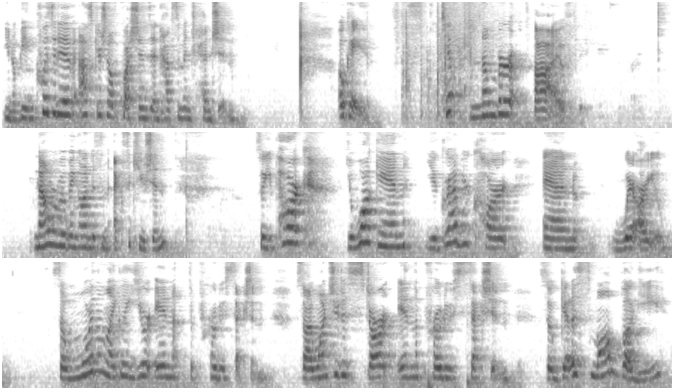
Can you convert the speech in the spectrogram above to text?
you know, be inquisitive, ask yourself questions, and have some intention. Okay, tip number five. Now we're moving on to some execution. So you park, you walk in, you grab your cart, and where are you? So, more than likely, you're in the produce section. So, I want you to start in the produce section. So, get a small buggy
